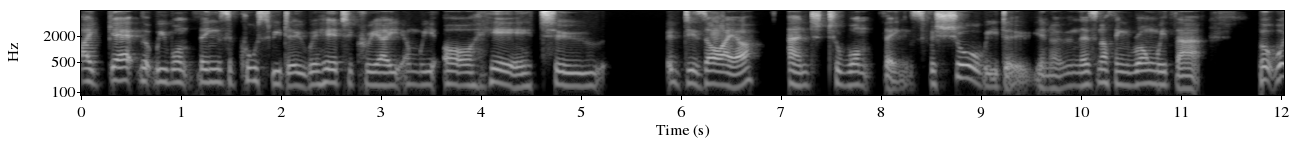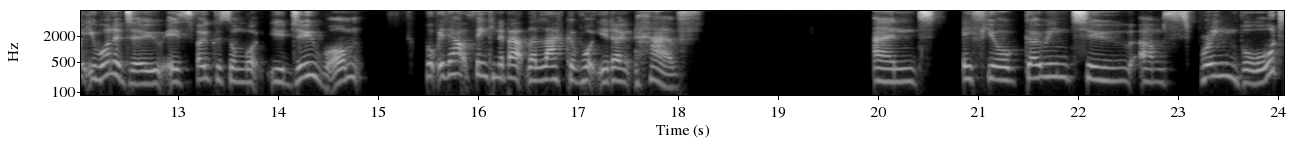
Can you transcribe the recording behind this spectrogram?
I get that we want things, of course we do. We're here to create and we are here to desire and to want things. For sure we do, you know, and there's nothing wrong with that. But what you want to do is focus on what you do want, but without thinking about the lack of what you don't have and if you're going to um, springboard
